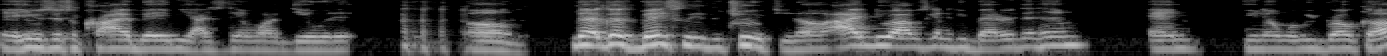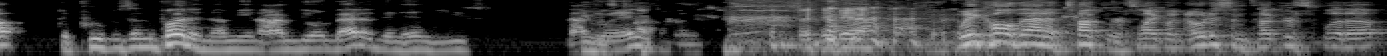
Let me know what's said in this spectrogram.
And he was just a crybaby. I just didn't want to deal with it. um, that, that's basically the truth. You know, I knew I was going to do better than him, and you know when we broke up, the proof was in the pudding. I mean, I'm doing better than him. He's not He was doing anything. yeah. we call that a Tucker. It's like when Otis and Tucker split up,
